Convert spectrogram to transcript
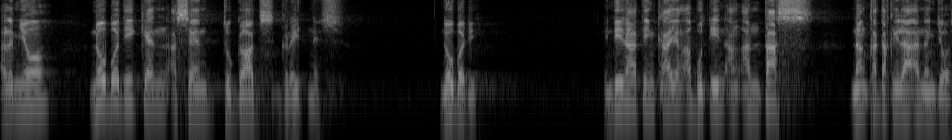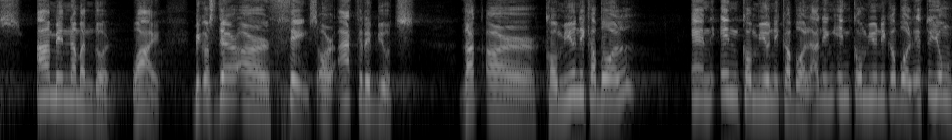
alam nyo, nobody can ascend to God's greatness. Nobody. Hindi natin kayang abutin ang antas ng kadakilaan ng Diyos. Amin naman doon. Why? Because there are things or attributes that are communicable and incommunicable. Ano yung incommunicable? Ito yung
